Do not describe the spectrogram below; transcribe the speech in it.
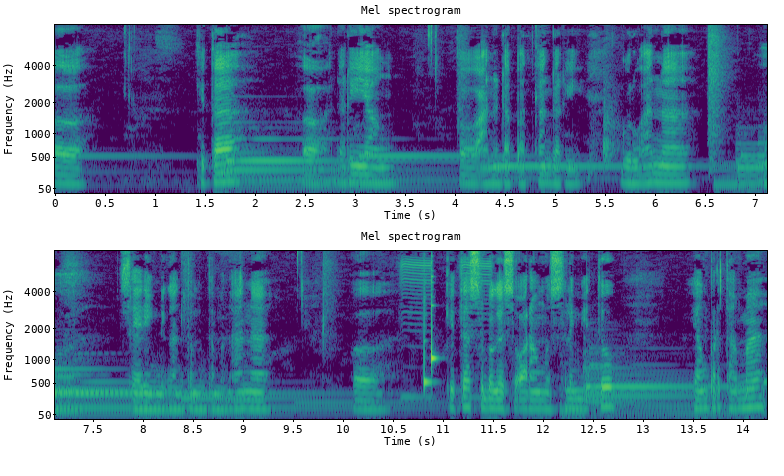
uh, kita uh, dari yang uh, Ana dapatkan dari guru Ana uh, sharing dengan teman-teman Ana uh, kita sebagai seorang muslim itu yang pertama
